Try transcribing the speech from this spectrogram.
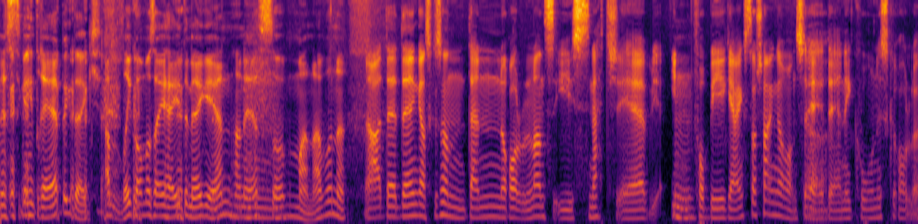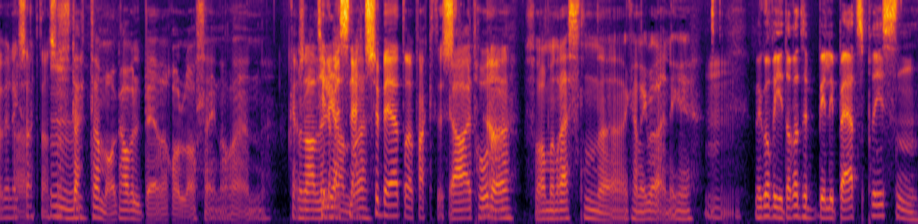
Neste gang dreper jeg deg. Aldri kom og si hei til meg igjen. Han er så mannavonde. Ja, det, det er en ganske sånn Den rollen hans i Snatch er innenfor gangstersjangeren, så er det en ikonisk rolle, vil jeg sagt. Altså. Statham òg ha vel bedre roller seinere enn Kanskje Men alle til og de med andre- Snatch er bedre, faktisk. Ja, jeg tror Ja. det. Så, men resten eh, kan jeg være enig i. Vi går videre til Billy Bats-prisen.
